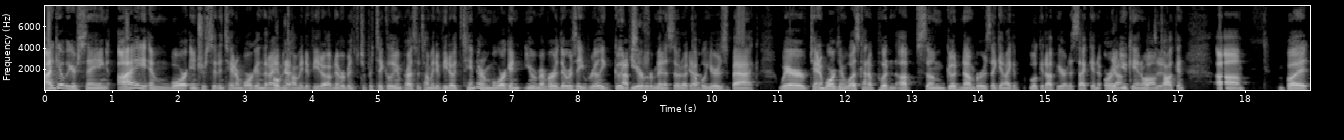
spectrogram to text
I get what you're saying. I am more interested in Tanner Morgan than I am in Tommy DeVito. I've never been particularly impressed with Tommy DeVito. Tanner Morgan, you remember there was a really good Absolutely. year for Minnesota a yeah. couple years back where Tanner Morgan was kind of putting up some good numbers. Again, I could look it up here in a second, or yeah, you can while I'm talking. Um, but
